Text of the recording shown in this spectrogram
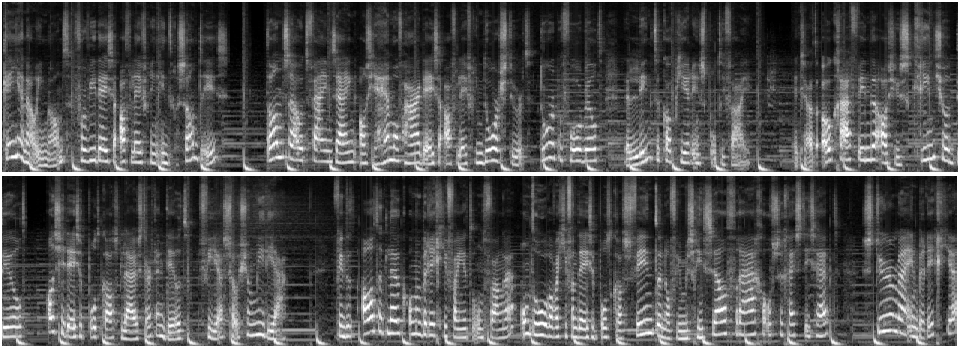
Ken je nou iemand voor wie deze aflevering interessant is? Dan zou het fijn zijn als je hem of haar deze aflevering doorstuurt, door bijvoorbeeld de link te kopiëren in Spotify. Ik zou het ook gaaf vinden als je een screenshot deelt als je deze podcast luistert en deelt via social media. Ik vind het altijd leuk om een berichtje van je te ontvangen, om te horen wat je van deze podcast vindt en of je misschien zelf vragen of suggesties hebt. Stuur mij een berichtje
